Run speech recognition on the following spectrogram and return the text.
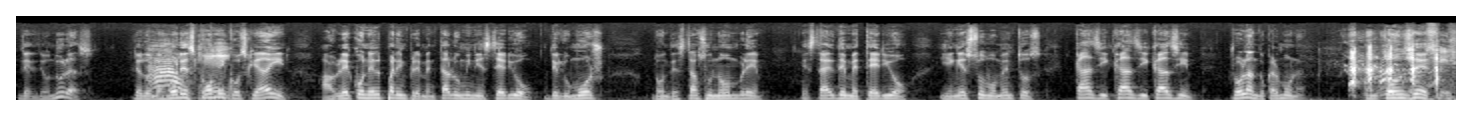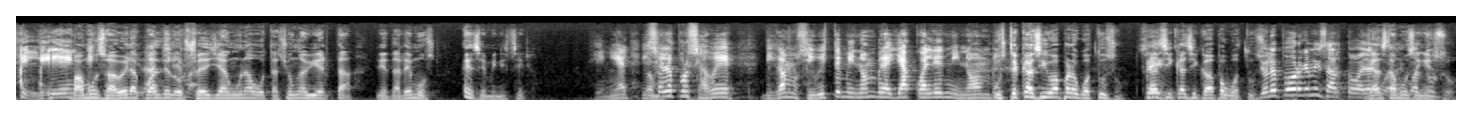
de, de Honduras, de los Ah, mejores cómicos que hay. Hablé con él para implementar un ministerio del humor donde está su nombre, está el Demeterio y en estos momentos casi, casi, casi Rolando Carmona. Entonces, vamos a ver a cuál de los tres ya en una votación abierta le daremos ese ministerio. Genial. Y Vamos. solo por saber, digamos, si viste mi nombre allá, ¿cuál es mi nombre? Usted casi va para Guatuso, Sí. casi, casi que va para Guatuso. Yo le puedo organizar todo allá Ya estamos en Guatuso.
